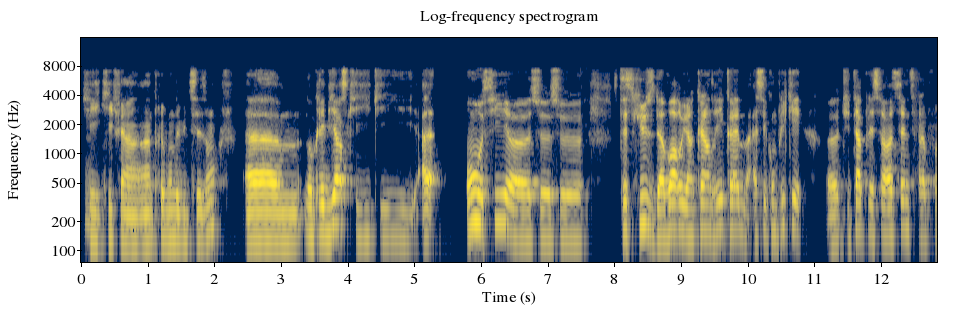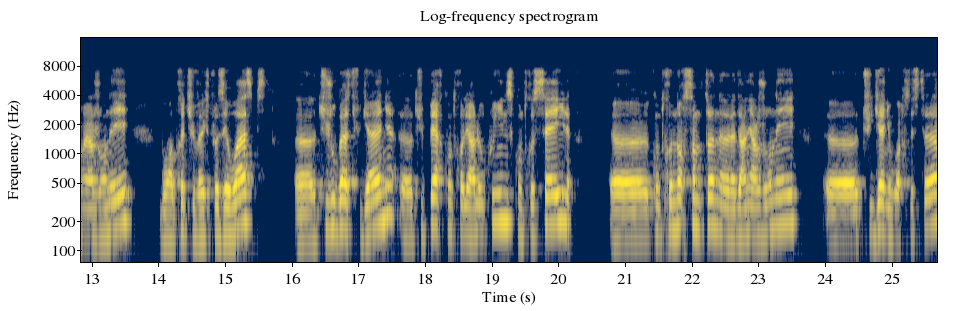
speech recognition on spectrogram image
qui, qui fait un, un, très bon début de saison. Euh, donc les Bears qui, qui ont aussi euh, ce, ce, cette excuse d'avoir eu un calendrier quand même assez compliqué. Euh, tu tapes les Saracens à la première journée. Bon, après, tu vas exploser Wasps. Euh, tu joues basse, tu gagnes. Euh, tu perds contre les Harlequins, contre Sale. contre Northampton la dernière journée, tu gagnes Worcester.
